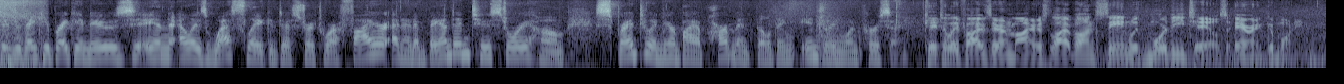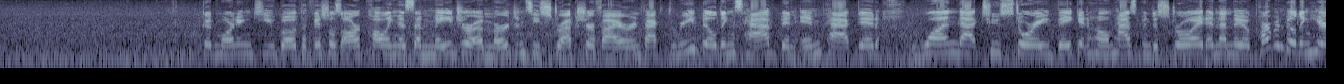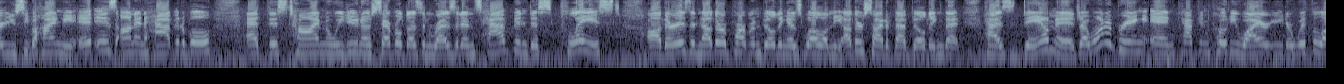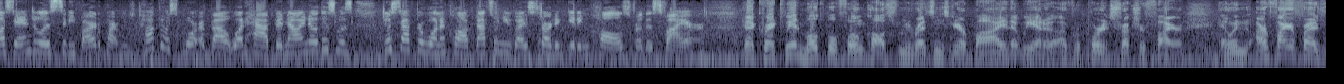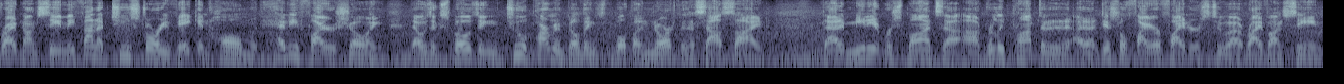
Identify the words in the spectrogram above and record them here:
Ginger, thank you. Breaking news in LA's Westlake district where a fire at an abandoned two-story home spread to a nearby apartment building, injuring one person. KTLA 5's Erin Myers live on scene with more details. Erin, good morning. Good morning to you both. Officials are calling this a major emergency structure fire. In fact, three buildings have been impacted. One, that two-story vacant home has been destroyed. And then the apartment building here you see behind me, it is uninhabitable at this time. And we do know several dozen residents have been displaced. Uh, there is another apartment building as well on the other side of that building that has damage. I want to bring in Captain Cody Weireter with the Los Angeles City Fire Department to talk to us more about what happened. Now, I know this was just after 1 o'clock. That's when you guys started getting calls for this fire. Yeah, correct. We had multiple phone calls from the residents nearby that we had a, a reported structure fire. And when our firefighters arrived on scene, they found a two-story vacant home with heavy fire showing that was exposing two apartment buildings both on the north and the south side. That immediate response uh, uh, really prompted an, additional firefighters to uh, arrive on scene.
